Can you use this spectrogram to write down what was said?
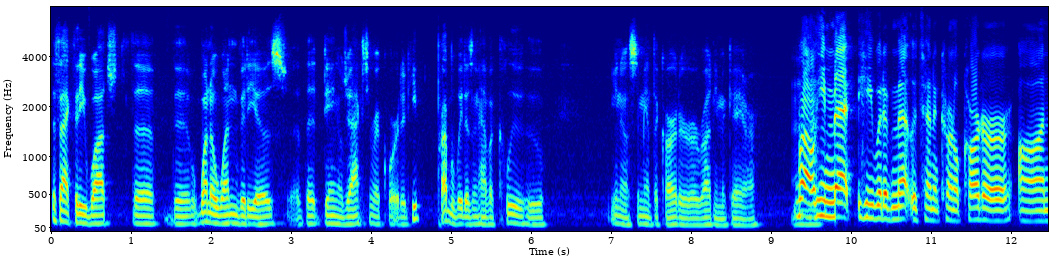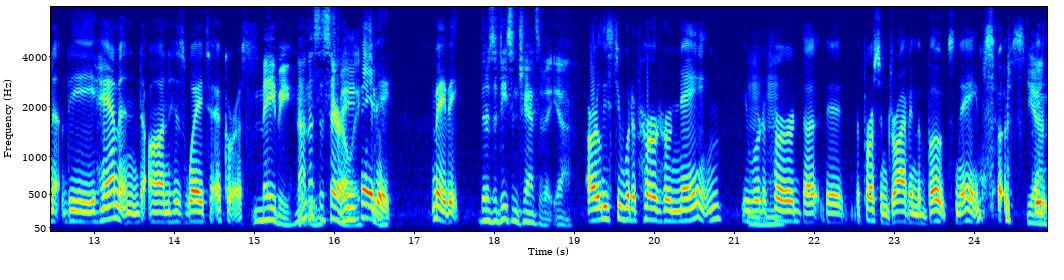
the fact that he watched the the 101 videos that Daniel Jackson recorded, he probably doesn't have a clue who, you know, Samantha Carter or Rodney McKay are. Well, he met he would have met Lieutenant Colonel Carter on the Hammond on his way to Icarus. Maybe, not necessarily. Maybe. Maybe. There's a decent chance of it, yeah. Or at least you would have heard her name. He would have heard the, the, the person driving the boat's name, so to speak. Yeah,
